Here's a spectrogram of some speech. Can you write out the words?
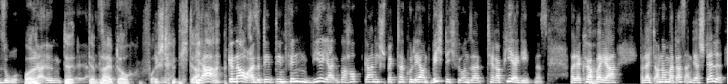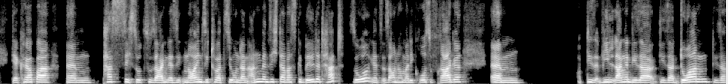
So Voll. oder irgend, der, der bleibt so. auch vollständig da. Ja, genau. Also den, den finden wir ja überhaupt gar nicht spektakulär und wichtig für unser Therapieergebnis, weil der Körper ja, ja vielleicht auch noch mal das an der Stelle. Der Körper ähm, passt sich sozusagen der neuen Situation dann an, wenn sich da was gebildet hat. So, jetzt ist auch noch mal die große Frage, ähm, ob diese, wie lange dieser dieser Dorn, dieser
